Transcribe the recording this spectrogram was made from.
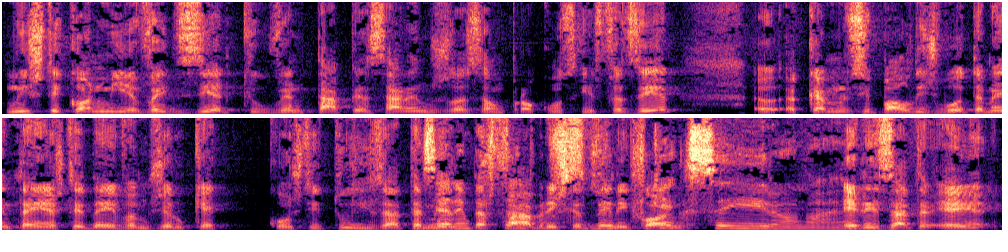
O Ministro da Economia veio dizer que o Governo está a pensar em legislação para o conseguir fazer. A Câmara Municipal de Lisboa também tem esta ideia. Vamos ver o que é que constitui exatamente da fábrica dos unicórnios. É que saíram, não é? Era exatamente. É,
